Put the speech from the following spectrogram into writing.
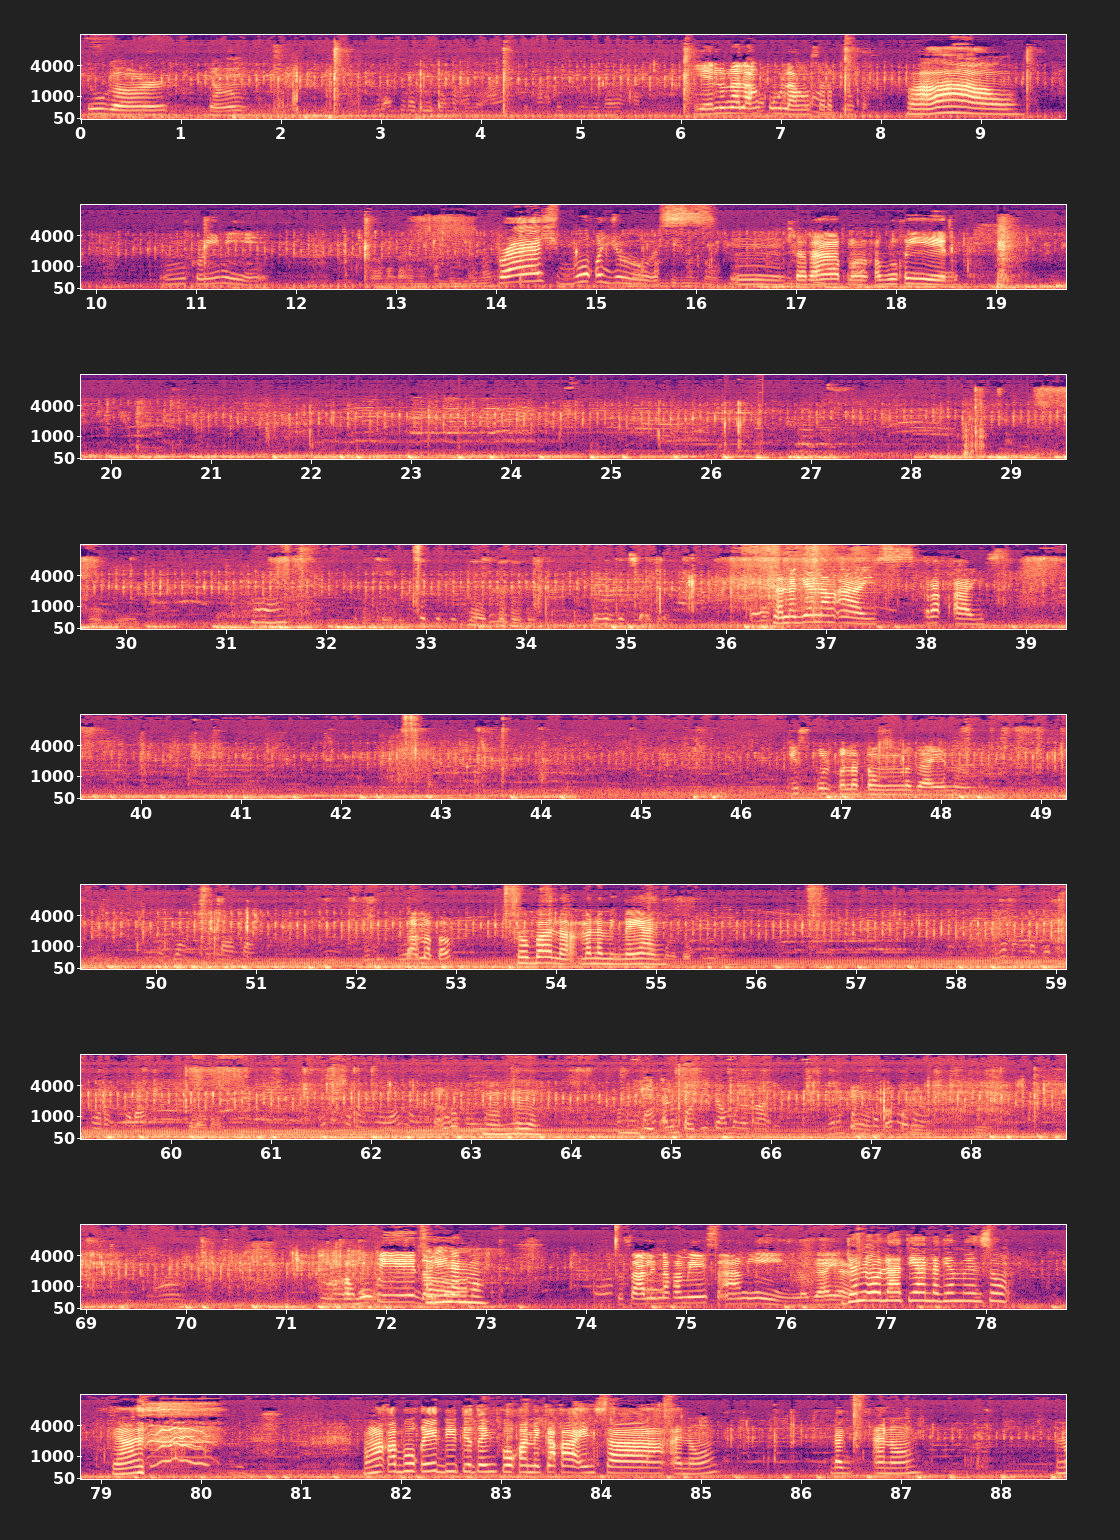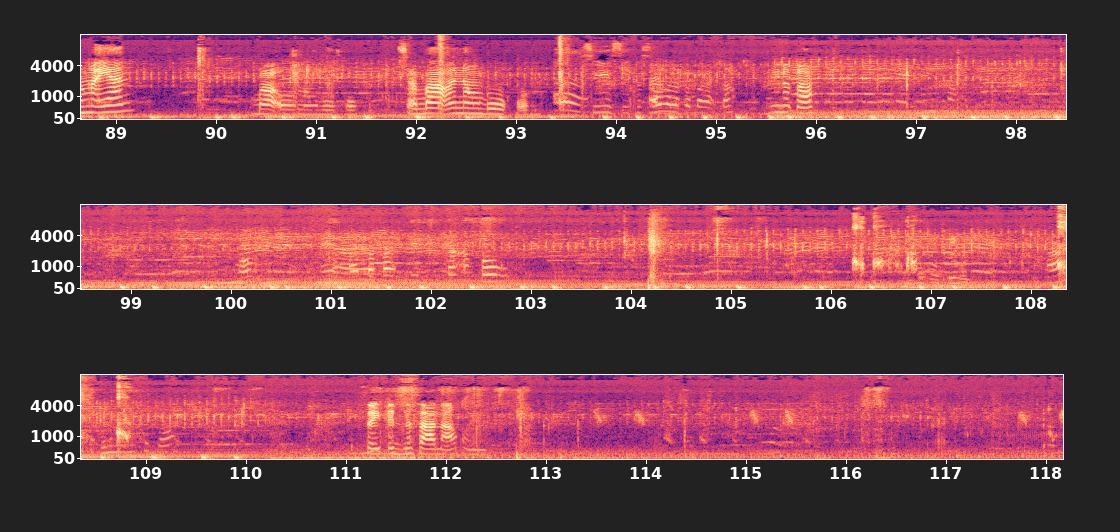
Sugar. Yan. Yelo na lang ang kulang. Masarap na to. Wow! Mm, creamy. Fresh buko juice. Mm, sarap mga kabukid. Lalagyan ng ice. Crack ice. Useful pala tong lagayan na. Sana to? So, bala. Malamig na yan. Hmm, lagyan. Alam ko, dito ako magkakain. Mga kabukid. oh. Salinan mo. Sasalin na kami sa aming lagayan. Diyan o, lahat yan. Lagyan mo yan. So, yan. Mga kabukid, dito din po kami kakain sa, ano, lag, ano, ano nga yan? Bao ng buko. Sa baon ng buko. Ay, wala pa ba ito? Hindi na ta. Papakain ka ako. Excited na sana ako.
